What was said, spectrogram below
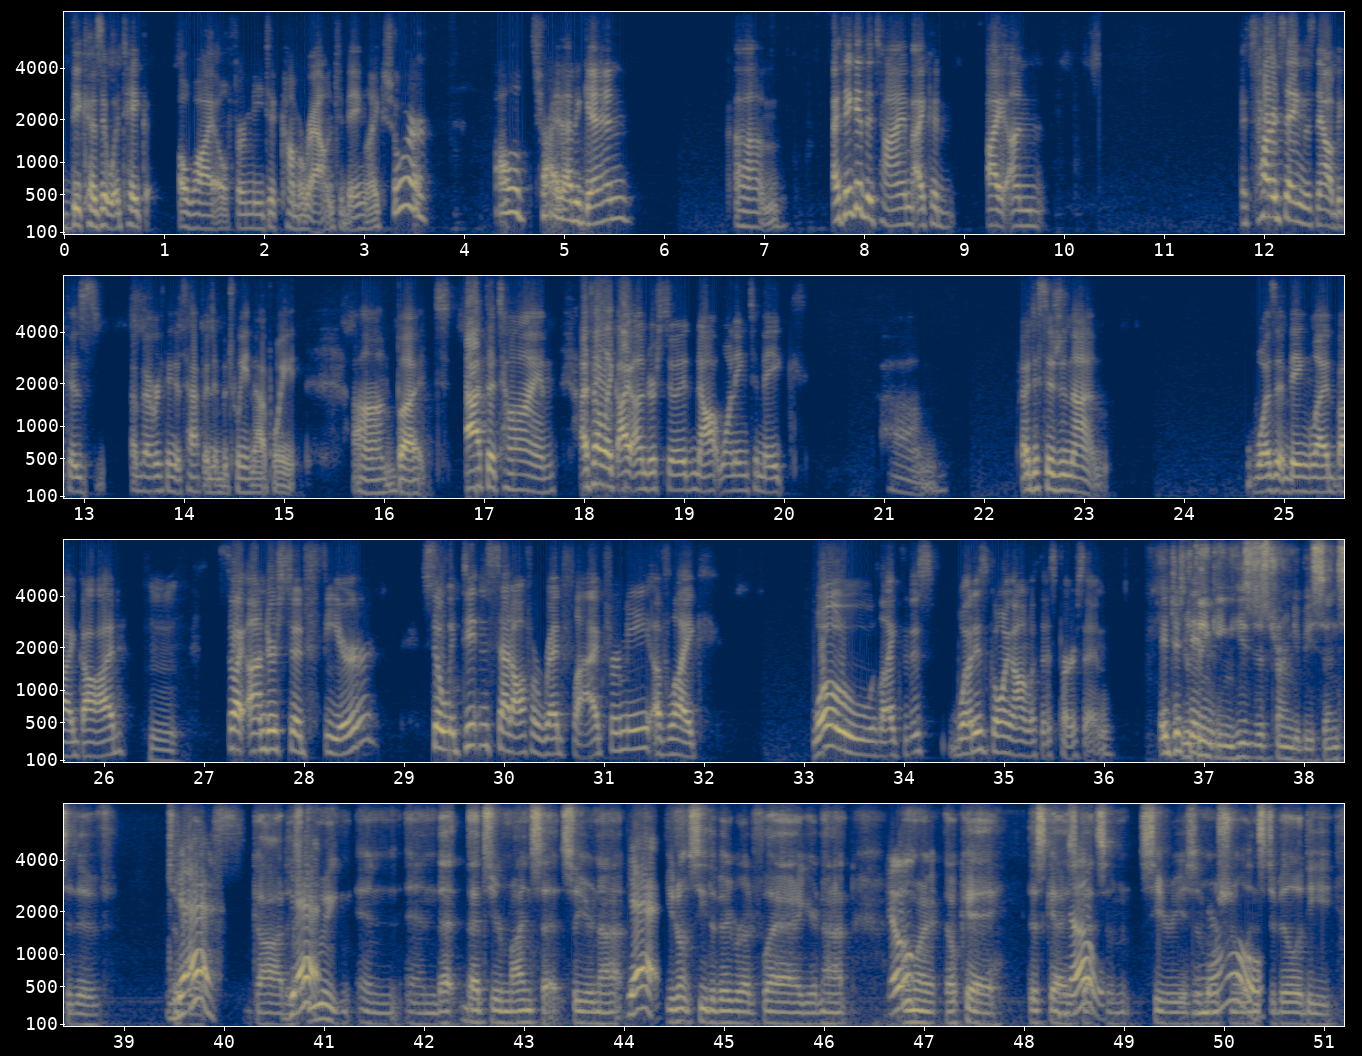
because it would take a while for me to come around to being like, sure, I'll try that again. Um, I think at the time I could, I un. It's hard saying this now because of everything that's happened in between that point. Um, but at the time, I felt like I understood not wanting to make um, a decision that wasn't being led by God. Hmm. So I understood fear so it didn't set off a red flag for me of like, whoa, like this, what is going on with this person? It just you're thinking he's just trying to be sensitive to yes. what God is yes. doing, and and that that's your mindset. So you're not, yeah, you don't see the big red flag. You're not, nope. like, okay, this guy's no. got some serious emotional no. instability.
